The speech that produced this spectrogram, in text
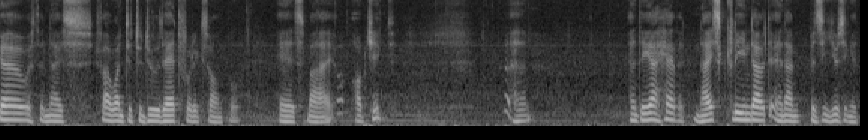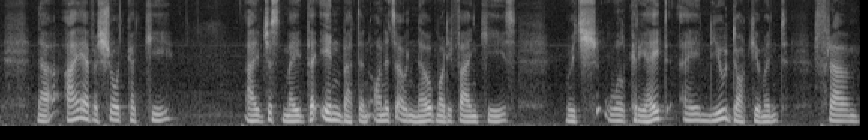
go with a nice if I wanted to do that for example as my object. Um, and there I have it nice cleaned out and I'm busy using it now I have a shortcut key. I've just made the in button on its own no modifying keys which will create a new document from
